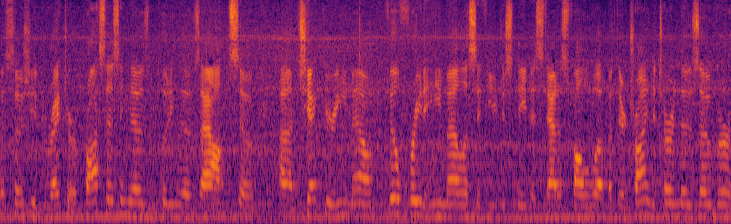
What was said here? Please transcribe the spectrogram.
associate director are processing those and putting those out. So uh, check your email. Feel free to email us if you just need a status follow-up, but they're trying to turn those over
